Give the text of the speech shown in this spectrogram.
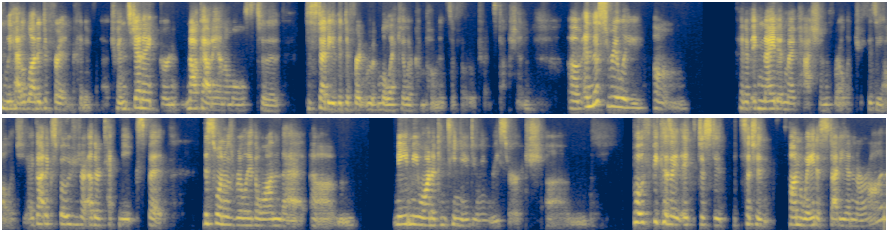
And we had a lot of different kind of uh, transgenic or knockout animals to, to study the different molecular components of phototransduction. Um, and this really um, kind of ignited my passion for electrophysiology. I got exposure to other techniques, but this one was really the one that um, made me want to continue doing research. Um, both because it, it's just it's such a fun way to study a neuron,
